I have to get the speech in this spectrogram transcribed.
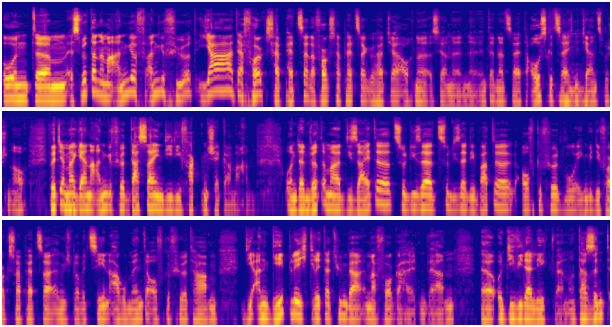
Und ähm, es wird dann immer angef angeführt, ja, der Volksverpetzer, der Volksverpetzer gehört ja auch eine, ist ja eine, eine Internetseite, ausgezeichnet mhm. ja inzwischen auch, wird ja immer mhm. gerne angeführt, das seien die, die Faktenchecker machen. Und dann wird immer die Seite zu dieser, zu dieser Debatte aufgeführt, wo irgendwie die Volksverpetzer irgendwie, ich glaube, zehn Argumente aufgeführt haben, die angeblich Greta Thunberg immer vorgehalten werden äh, und die widerlegt werden. Und da sind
